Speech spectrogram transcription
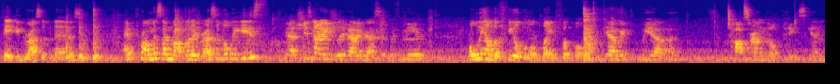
fake aggressiveness. I promise I'm not that aggressive, Elise. Yeah, she's not usually that aggressive with me. Only on the field when we're playing football. Yeah, we we uh toss around the old pigskin.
